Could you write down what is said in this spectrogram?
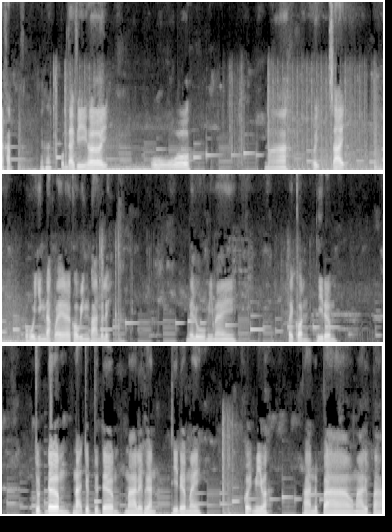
นะครับ ผมได้ฟรีเฮ้ยโอ้โหมาเอ้ยซ้าย อ้โหยิงดักไว้แล้วเขาวิ่งผ่านไปเลย ในรูมีไหมไปก่อนที่เดิม จุดเดิมณจุดจุดเดิมมาเลยเพื่อน ที่เดิมไหมเอ้ยมีวะผ่านหรือเปล่ามาหรือเปล่า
